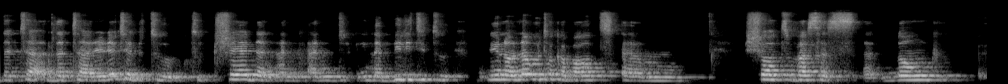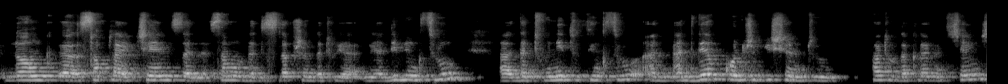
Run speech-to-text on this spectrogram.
that uh, that are related to to trade and, and and inability to you know now we talk about um, short versus uh, long long uh, supply chains and some of the disruption that we are we are living through uh, that we need to think through and and their contribution to part of the climate change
